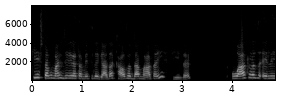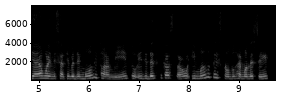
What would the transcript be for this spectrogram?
que estão mais diretamente ligados à causa da mata em si. Né? O Atlas ele é uma iniciativa de monitoramento e de identificação e manutenção dos remanescentes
